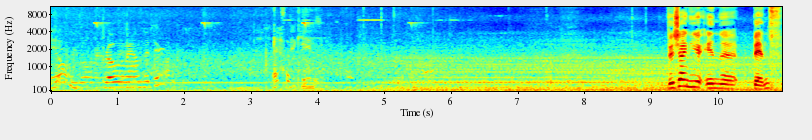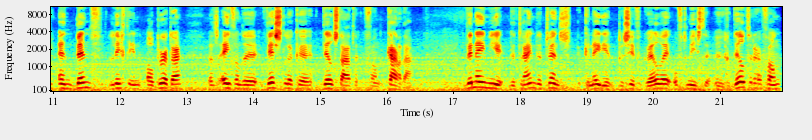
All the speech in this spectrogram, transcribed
Yeah, around. We zijn hier in eh, Banff en Banff ligt in Alberta. Dat is een van de westelijke deelstaten van Canada. We nemen hier de trein, de Trans-Canadian Pacific Railway, of tenminste een gedeelte daarvan,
